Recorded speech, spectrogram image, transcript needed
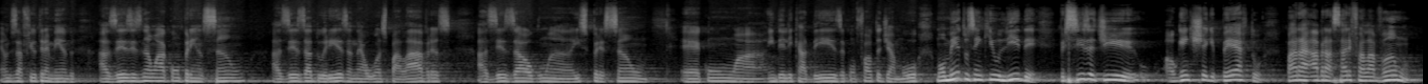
É um desafio tremendo. Às vezes não há compreensão, às vezes há dureza em algumas palavras, às vezes há alguma expressão é, com a indelicadeza, com falta de amor. Momentos em que o líder precisa de alguém que chegue perto para abraçar e falar: vamos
